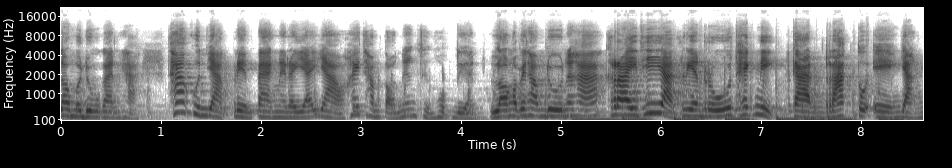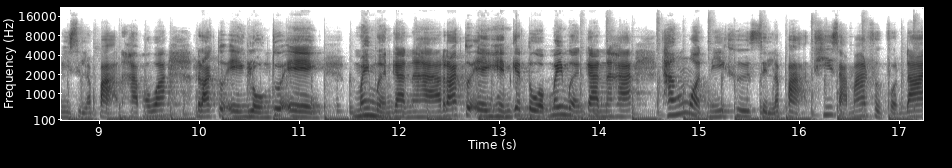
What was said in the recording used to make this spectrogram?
เรามาดูกันค่ะ ถ้าคุณอยากเปลี่ยนแปลงในระยะยาวให้ทำต่อเนื่องถึง 6 เดือน ลองเอาไปทำดูนะคะ ใครที่อยากเรียนรู้เทคนิคการรักตัวเองอย่างมีศิลปะนะคะ เพราะว่ารักตัวเองหลงตัวเองไม่เหมือนกันนะคะ รักตัวเองเห็นแก่ตัวไม่เหมือนกันนะคะ ทั้งหมดนี้คือศิลปะที่สามารถฝึกฝนได้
